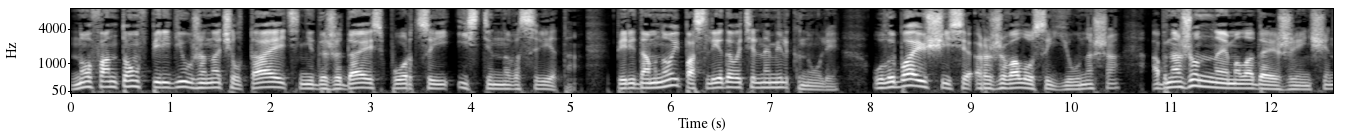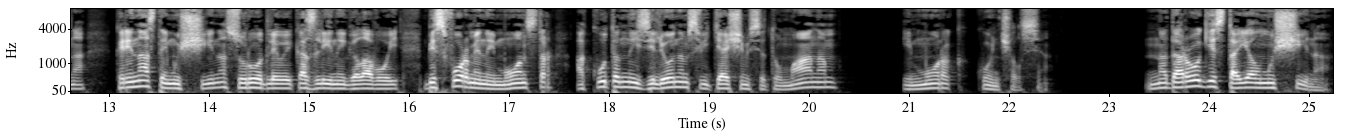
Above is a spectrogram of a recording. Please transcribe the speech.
Но фантом впереди уже начал таять, не дожидаясь порции истинного света. Передо мной последовательно мелькнули улыбающийся рыжеволосый юноша, обнаженная молодая женщина, коренастый мужчина с уродливой козлиной головой, бесформенный монстр, окутанный зеленым светящимся туманом, и морок кончился. На дороге стоял мужчина,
